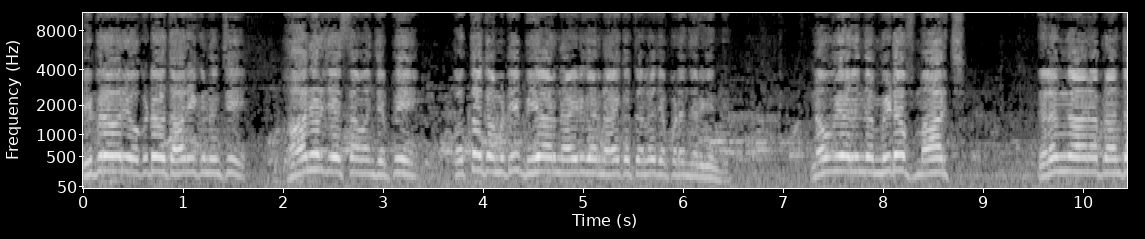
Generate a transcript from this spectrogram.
ఫిబ్రవరి ఒకటో తారీఖు నుంచి హానర్ చేస్తామని చెప్పి కొత్త కమిటీ బీఆర్ నాయుడు గారి నాయకత్వంలో చెప్పడం జరిగింది. Now we are in the mid of March Telangana ప్రాంత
